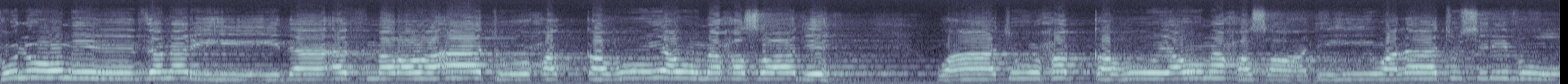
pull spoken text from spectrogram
كلوا من ثمره إذا أثمر وآتوا حقه يوم حصاده. وآتوا حقه يوم حصاده ولا تسرفوا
